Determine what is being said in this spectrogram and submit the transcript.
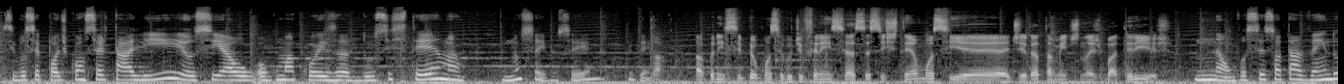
Se você pode consertar ali ou se há alguma coisa do sistema. Não sei, você vê. Tá. A princípio eu consigo diferenciar se é sistema ou se é diretamente nas baterias? Não, você só tá vendo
